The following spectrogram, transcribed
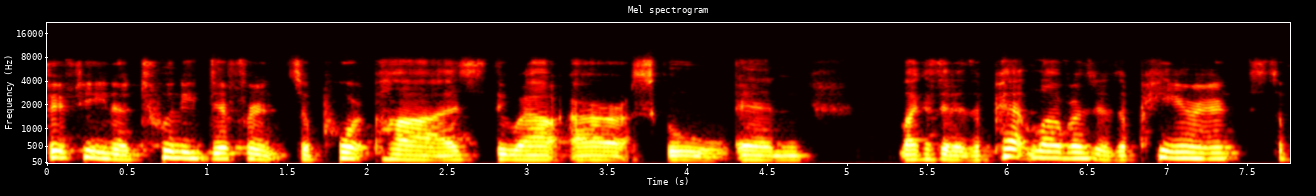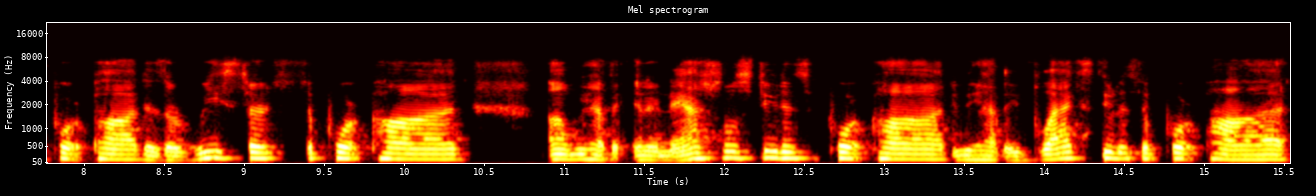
15 or 20 different support pods throughout our school. And like I said, there's a pet lovers, there's a parent support pod, there's a research support pod. Um, we have an international student support pod. We have a Black student support pod.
